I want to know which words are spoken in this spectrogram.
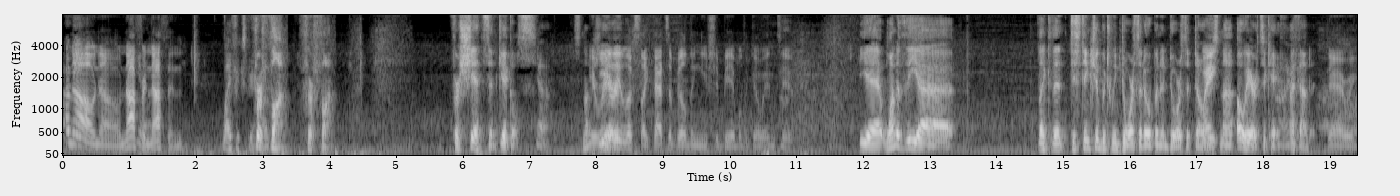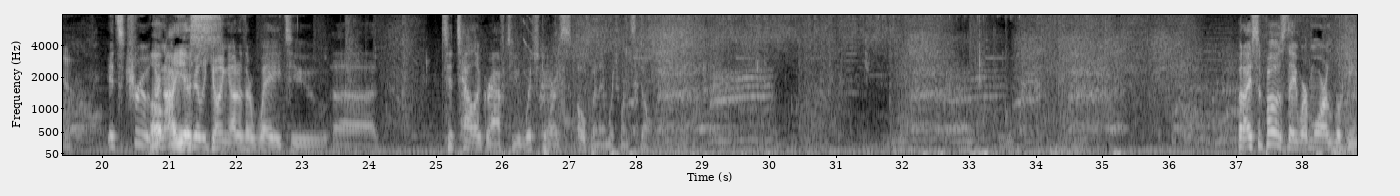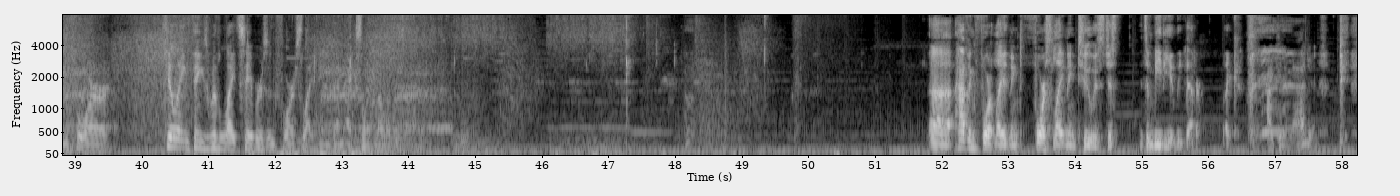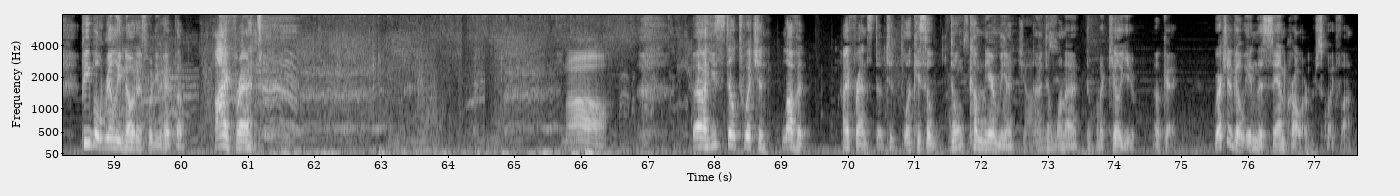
I mean, No, no, not for yeah. nothing. life experience For fun. For fun. For shits and giggles. Yeah. It's not It here. really looks like that's a building you should be able to go into. Yeah, one of the uh like the distinction between doors that open and doors that don't Wait. is not. Oh, here it's a cave. I found it. There we go. It's true. Oh, They're not I hear s- really going out of their way to uh, to telegraph to you which doors open and which ones don't. But I suppose they were more looking for killing things with lightsabers and force lightning than excellent level design. Uh, having Fort Lightning, Force Lightning two is just it's immediately better. Like I can imagine. people really notice when you hit them. Hi, friend. Oh, Uh, he's still twitching. Love it. Hi, friends. Don't, just, okay, so don't come near me. I, I don't want to. Don't want to kill you. Okay. We're actually gonna go in this sandcrawler, which is quite fun.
